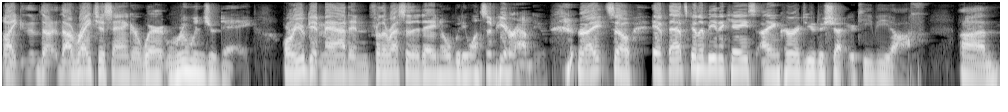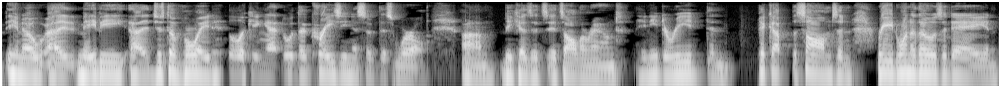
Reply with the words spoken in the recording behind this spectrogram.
like the, the righteous anger where it ruins your day or you get mad and for the rest of the day nobody wants to be around you right? So if that's going to be the case i encourage you to shut your tv off. Um, you know uh, maybe uh, just avoid looking at the craziness of this world um, because it's it's all around. You need to read and pick up the Psalms and read one of those a day and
